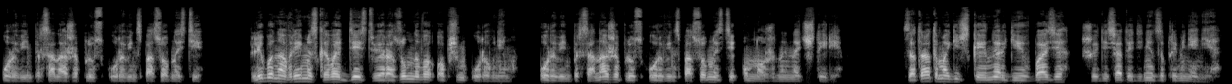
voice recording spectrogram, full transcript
уровень персонажа плюс уровень способности, либо на время сковать действие разумного общим уровнем, уровень персонажа плюс уровень способности умноженный на 4. Затрата магической энергии в базе 60 единиц за применение.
